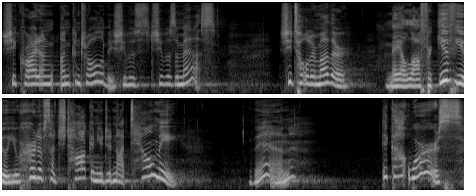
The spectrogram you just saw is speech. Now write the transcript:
She cried un- uncontrollably. She was, she was a mess. She told her mother, May Allah forgive you. You heard of such talk and you did not tell me. Then it got worse.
